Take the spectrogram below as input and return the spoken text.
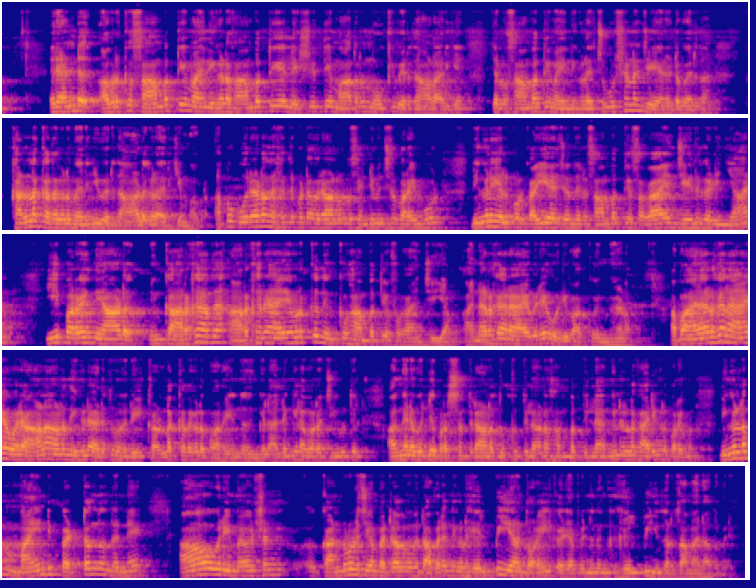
രണ്ട്. അവർക്ക് സാമ്പത്തികമായി നിങ്ങളുടെ സാമ്പത്തിക ലക്ഷ്യത്തെ മാത്രം നോക്കി വരുന്ന ആളായിരിക്കും. ചിലപ്പോൾ സാമ്പത്തികമായി നിങ്ങളെ ചൂഷണം ചെയ്യാനായിട്ട് വരുന്ന കള്ളക്കഥകൾ മെരിഞ്ഞു വരുന്ന ആളുകളായിരിക്കും അവർ. അപ്പോൾ പോരാട നഷ്ടപ്പെട്ട ഒരാളോട് സെന്റിമെന്റ്സ് പറയുമ്പോൾ നിങ്ങൾ ചിലപ്പോൾ കൈ അയച്ചതിന് സാമ്പത്തിക സഹായം ചെയ്തു കഴിഞ്ഞാൽ ഈ പറയുന്ന ആൾ നിങ്ങൾക്ക് അർഹത അർഹരായവർക്ക് നിങ്ങൾക്ക് സാമ്പത്തിക സഹായം ചെയ്യാം. അനർഹരായവരെ ഒഴിവാക്കുകയും വേണം. അപ്പോൾ അനർഹരായ ഒരാളാണ് നിങ്ങളുടെ അടുത്ത് വന്നിട്ട് ഈ കള്ളക്കഥകൾ പറയുന്നതെങ്കിൽ അല്ലെങ്കിൽ അവരുടെ ജീവിതത്തിൽ അങ്ങനെ വലിയ പ്രശ്നത്തിലാണ് ദുഃഖത്തിലാണ് സമ്പത്തില്ല അങ്ങനെയുള്ള കാര്യങ്ങൾ പറയുമ്പോൾ നിങ്ങളുടെ മൈൻഡ് പെട്ടെന്ന് തന്നെ ആ ഒരു ഇമോഷൻ കൺട്രോൾ ചെയ്യാൻ പറ്റാതെ വന്നിട്ട് അവരെ നിങ്ങൾ ഹെൽപ്പ് ചെയ്യാൻ തുടങ്ങിക്കഴിഞ്ഞാൽ പിന്നെ നിങ്ങൾക്ക് ഹെൽപ്പ് ചെയ്ത് നിർത്താൻ മേലാതെ വരും.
